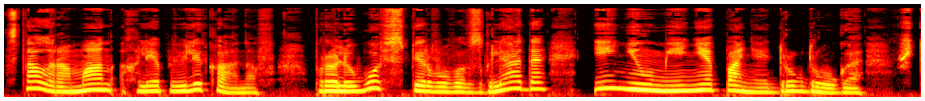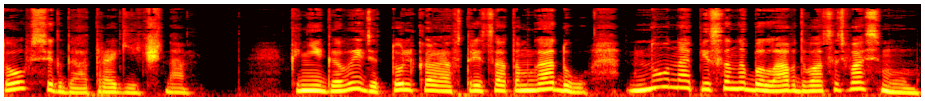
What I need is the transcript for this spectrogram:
стал роман «Хлеб великанов» про любовь с первого взгляда и неумение понять друг друга, что всегда трагично. Книга выйдет только в 30-м году, но написана была в 28-м,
